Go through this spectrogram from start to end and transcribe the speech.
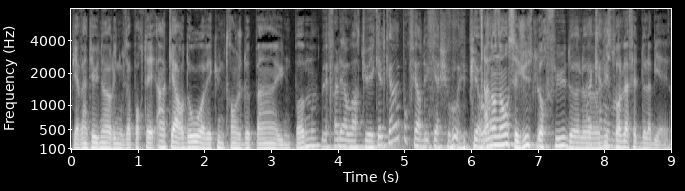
Puis à 21h, ils nous apportaient un quart d'eau avec une tranche de pain et une pomme. Mais fallait avoir tué quelqu'un pour faire du cachot et puis avoir- Ah non, non, c'est juste le refus de Ah, l'histoire de la fête de la bière.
